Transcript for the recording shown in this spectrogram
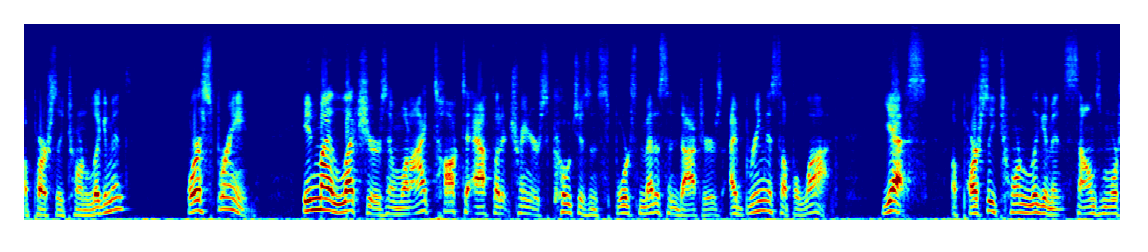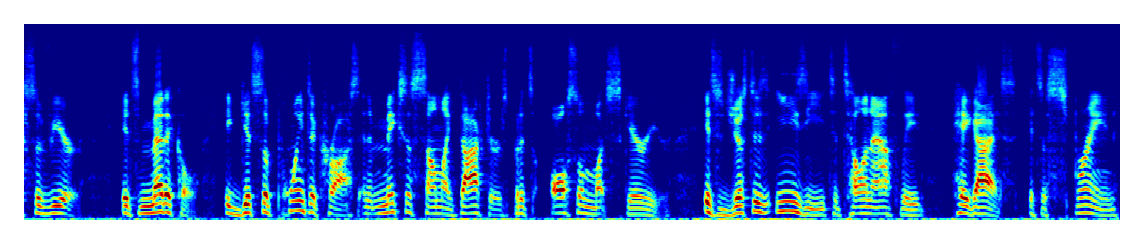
a partially torn ligament or a sprain. In my lectures and when I talk to athletic trainers, coaches, and sports medicine doctors, I bring this up a lot. Yes, a partially torn ligament sounds more severe. It's medical. It gets the point across and it makes us sound like doctors, but it's also much scarier. It's just as easy to tell an athlete, hey guys, it's a sprain,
